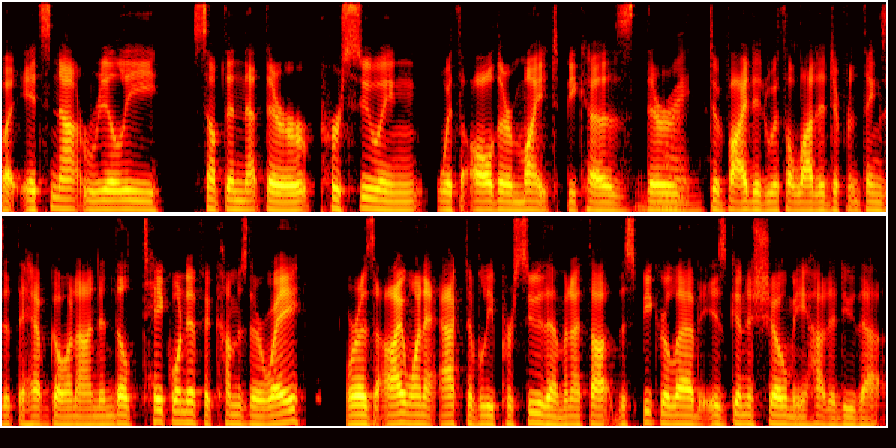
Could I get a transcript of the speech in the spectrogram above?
but it's not really something that they're pursuing with all their might because they're right. divided with a lot of different things that they have going on. And they'll take one if it comes their way, whereas I want to actively pursue them. And I thought the Speaker Lab is going to show me how to do that.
